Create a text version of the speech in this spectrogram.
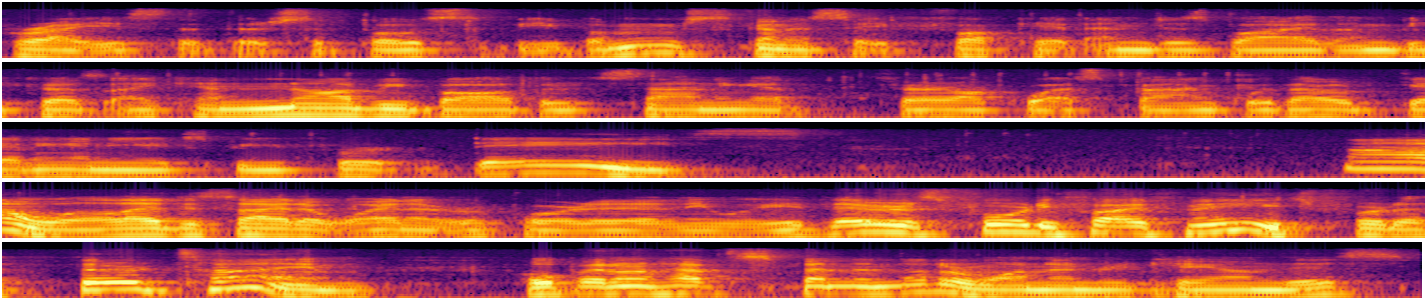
price that they're supposed to be, but I'm just gonna say fuck it and just buy them because I cannot be bothered standing at Varrock West Bank without getting any XP for days. Ah well, I decided why not record it anyway. There's 45 mage for the third time. Hope I don't have to spend another 100k on this.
